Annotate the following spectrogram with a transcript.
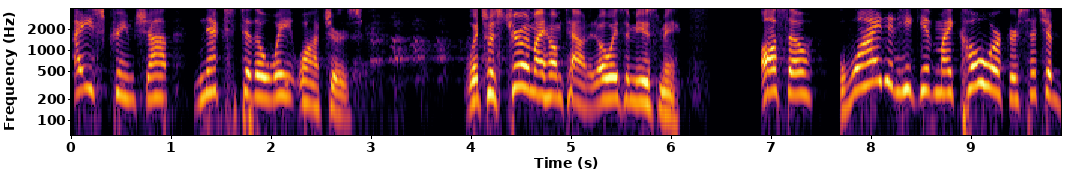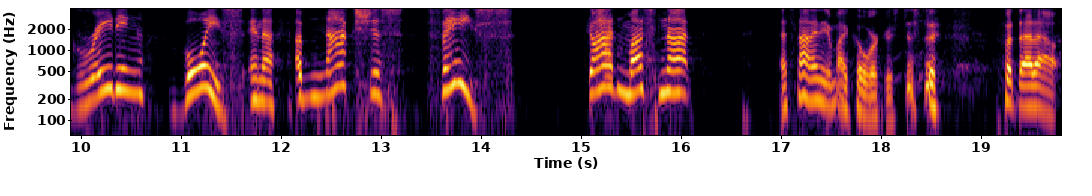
ice cream shop next to the Weight Watchers? Which was true in my hometown. It always amused me. Also, why did he give my coworker such a grating voice and an obnoxious face? God must not. That's not any of my coworkers, just to put that out.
